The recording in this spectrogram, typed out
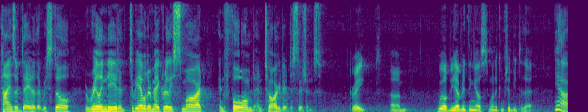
kinds of data that we still really need to be able to make really smart, informed, and targeted decisions. Great. Um, Will, do you have anything else you want to contribute to that? Yeah,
